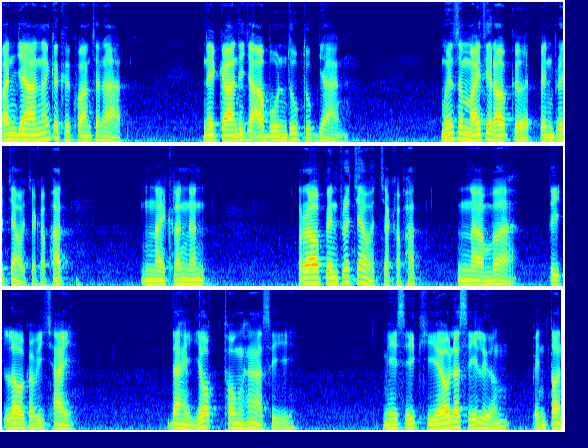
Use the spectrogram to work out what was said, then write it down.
ปัญญานั้นก็คือความฉลาด ในการที่จะเอาบุญทุกๆอย่าง เหมือนสมัยที่เราเกิดเป็นพระเจ้าจากักรพรรดิในครั้งนั้น เราเป็นพระเจ้าจากักรพรรดินามว่าติโลกวิชัย ได้ยกธงห้าสี มีสีเขียวและสีเหลืองเป็นต้น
